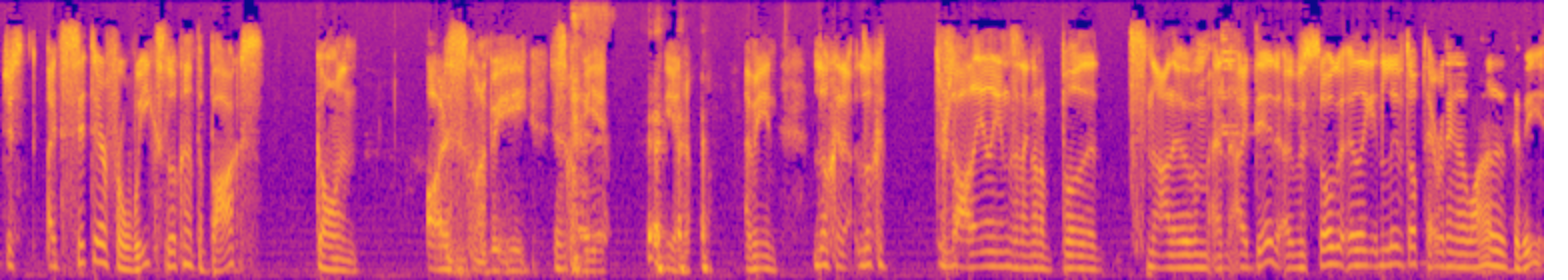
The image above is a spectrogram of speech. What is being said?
just I'd sit there for weeks looking at the box, going, "Oh, this is going to be this is going to be it." you know, I mean, look at look at there's all aliens and I'm going to blow the snot out of them, and I did. I was so good, like it lived up to everything I wanted it to be.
